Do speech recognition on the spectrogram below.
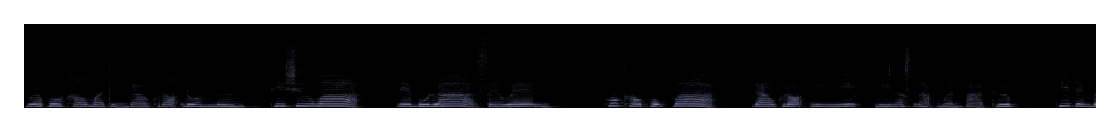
เมื่อพวกเขามาถึงดาวเคราะห์ดวงหนึ่งที่ชื่อว่าเนบูล่าเซเว่นพวกเขาพบว่า ดาวเคราะห์นี้มีลักษณะเหมือนป่าทึบ ที่เต็มไป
